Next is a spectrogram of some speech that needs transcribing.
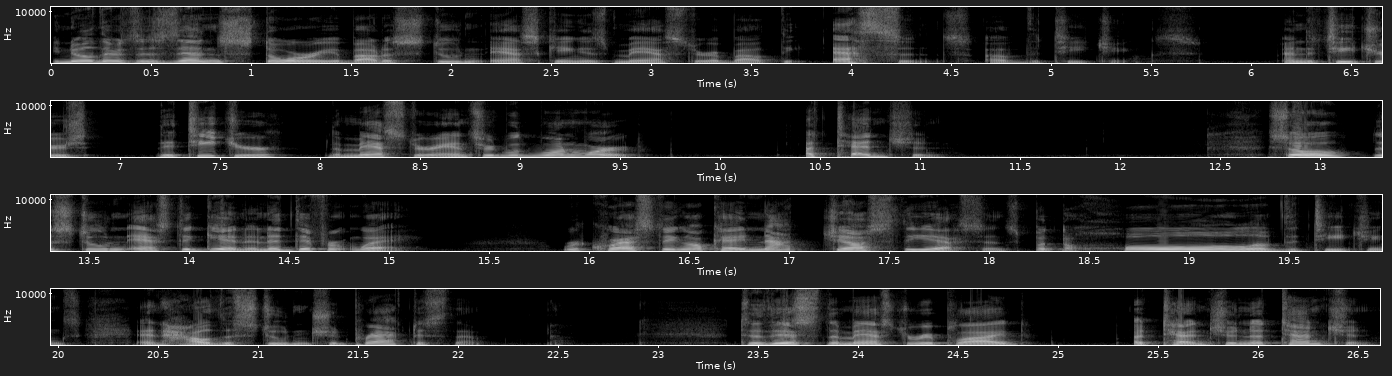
You know, there's a Zen story about a student asking his master about the essence of the teachings. And the teacher's the teacher, the master answered with one word. Attention. So the student asked again in a different way requesting, okay, not just the essence, but the whole of the teachings and how the student should practice them. To this, the master replied, Attention, attention.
